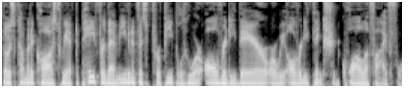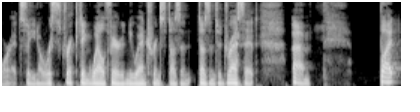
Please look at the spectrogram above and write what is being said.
those come at a cost. We have to pay for them, even if it's for people who are already there or we already think should qualify for it. So, you know, restricting welfare to new entrants doesn't, doesn't address it. Um, but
